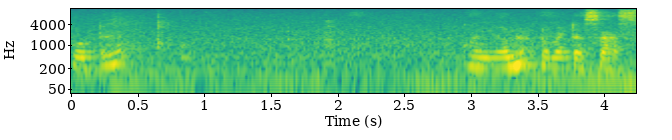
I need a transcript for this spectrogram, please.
போட்டு கொஞ்சோண்டு டொமேட்டோ சாஸ்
